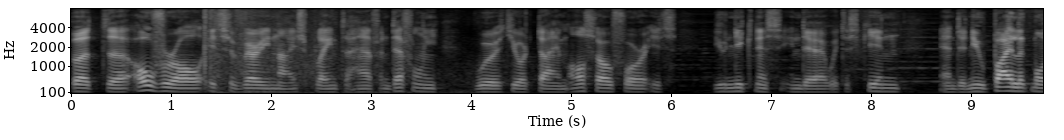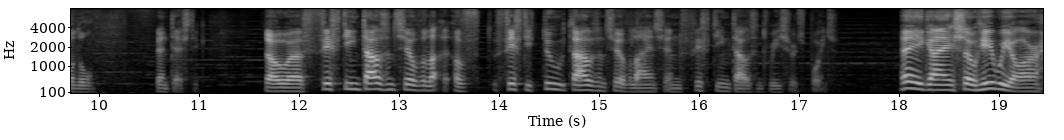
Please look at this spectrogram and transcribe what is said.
but uh, overall it's a very nice plane to have and definitely worth your time. Also for its uniqueness in there with the skin and the new pilot model. Fantastic. So uh, 15,000 silver of 52,000 silver lions and 15,000 research points. Hey guys, so here we are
